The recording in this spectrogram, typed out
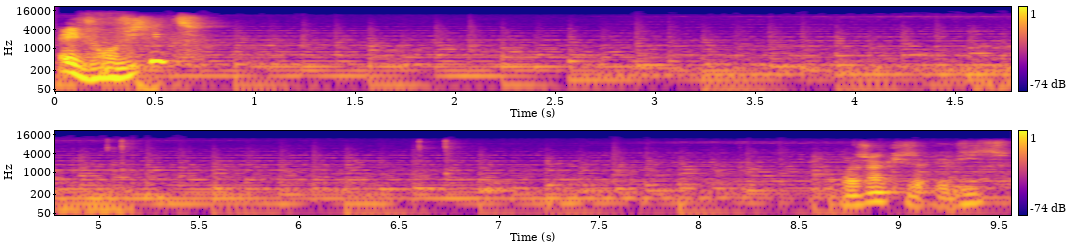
Eh, ils vont vite J'ai qu'ils allaient vite.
